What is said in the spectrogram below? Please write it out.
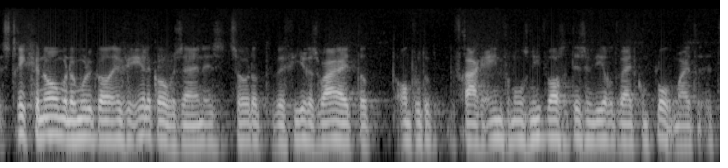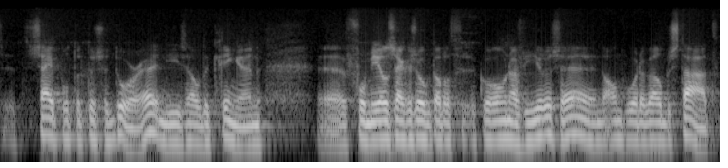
strikt genomen, daar moet ik wel even eerlijk over zijn, is het zo dat bij viruswaarheid dat antwoord op vraag 1 van ons niet was, het is een wereldwijd complot. Maar het, het, het zijpelt er tussendoor, hè, in diezelfde kringen. En formeel zeggen ze ook dat het coronavirus hè, in de antwoorden wel bestaat.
